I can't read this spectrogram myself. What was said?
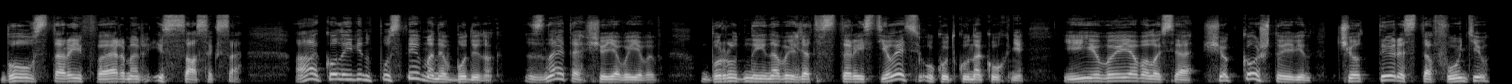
був старий фермер із Сасекса. А коли він впустив мене в будинок, знаєте, що я виявив? Брудний на вигляд старий стілець у кутку на кухні, і виявилося, що коштує він 400 фунтів.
